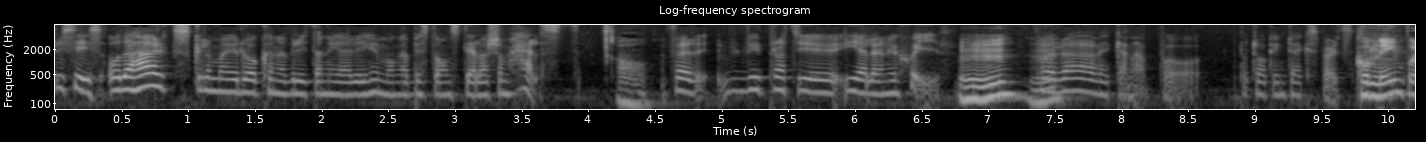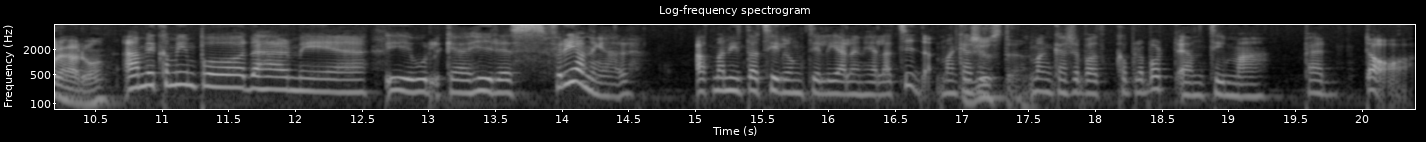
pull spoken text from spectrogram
Precis, och det här skulle man ju då kunna bryta ner i hur många beståndsdelar som helst. Ja. För vi pratade ju elenergi Mm, mm. förra veckan här på, på Talking to Experts. Kom ni in på det här då? Ja, vi kom in på det här med i olika hyresföreningar. Att man inte har tillgång till elen hela tiden. Man kanske, man kanske bara kopplar bort en timma per dag.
